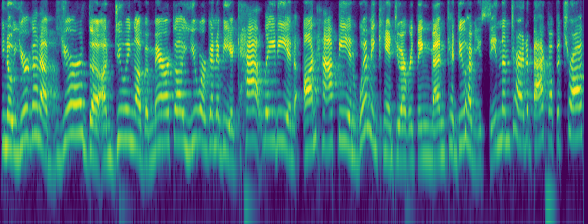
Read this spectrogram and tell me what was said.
you know, you're gonna, you're the undoing of America. You are gonna be a cat lady and unhappy, and women can't do everything men can do. Have you seen them try to back up a truck?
